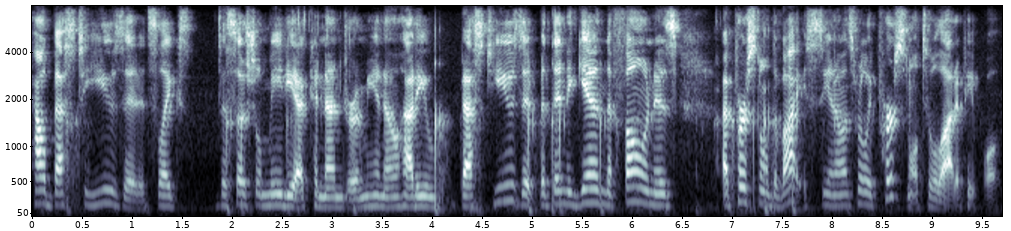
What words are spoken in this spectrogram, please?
how best to use it. It's like the social media conundrum, you know, how do you best use it? But then again, the phone is a personal device. You know, it's really personal to a lot of people.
